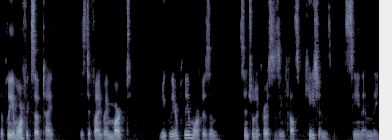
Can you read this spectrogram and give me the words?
The pleomorphic subtype is defined by marked nuclear pleomorphism, central necrosis and calcifications, seen in the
